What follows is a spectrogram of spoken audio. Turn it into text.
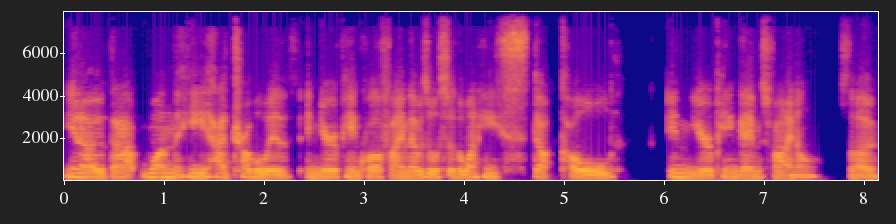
you know that one that he had trouble with in European qualifying, there was also the one he stuck cold in European Games final. So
